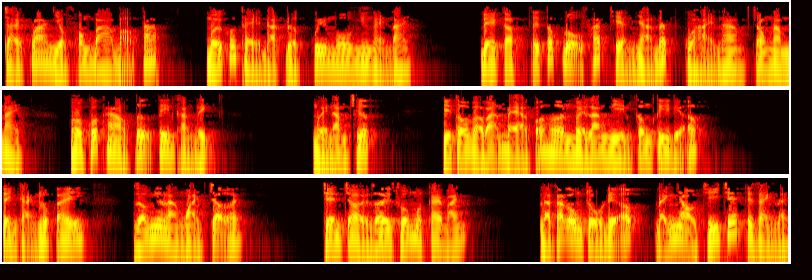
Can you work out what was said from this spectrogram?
trải qua nhiều phong ba bão táp, mới có thể đạt được quy mô như ngày nay. Đề cập tới tốc độ phát triển nhà đất của Hải Nam trong năm nay, Hồ Quốc Hảo tự tin khẳng định. Mười năm trước, khi tôi và bạn bè có hơn 15.000 công ty địa ốc, tình cảnh lúc ấy giống như là ngoài chợ ấy. Trên trời rơi xuống một cái bánh, là các ông chủ địa ốc đánh nhau chí chết để giành lấy.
